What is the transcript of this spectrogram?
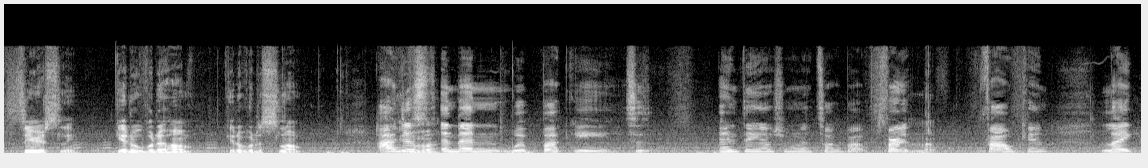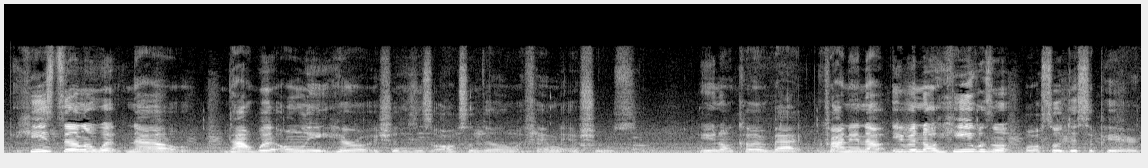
Seriously, get over the hump. Get over the slump. I You just and then with Bucky. So, anything else you want to talk about? First, No. Falcon. Like he's dealing with now, not with only hero issues. He's also dealing with family issues. You know, coming back, finding out. Even though he was also disappeared,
